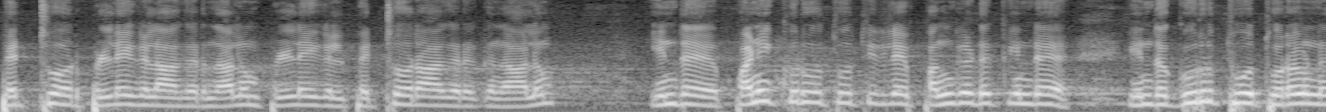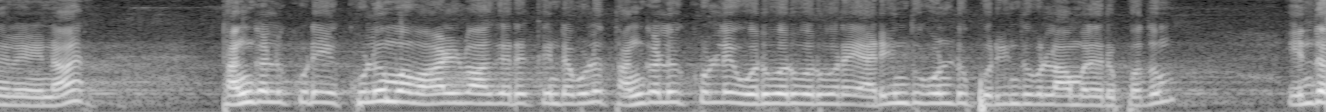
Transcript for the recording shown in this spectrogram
பெற்றோர் பிள்ளைகளாக இருந்தாலும் பிள்ளைகள் பெற்றோராக இருந்தாலும் இந்த பணிக்குருத்துவத்திலே பங்கெடுக்கின்ற இந்த குருத்துவ துறவினரினார் தங்களுக்குடைய குழும வாழ்வாக இருக்கின்ற பொழுது தங்களுக்குள்ளே ஒருவர் ஒருவரை அறிந்து கொண்டு புரிந்து கொள்ளாமல் இருப்பதும் இந்த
